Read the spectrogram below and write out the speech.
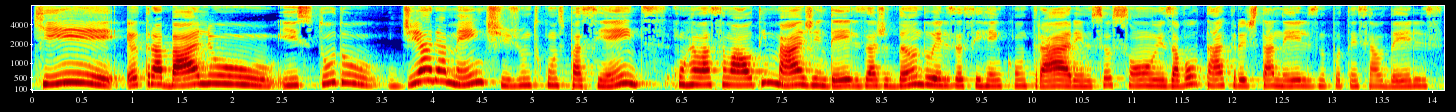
que eu trabalho e estudo diariamente junto com os pacientes com relação à autoimagem deles, ajudando eles a se reencontrarem nos seus sonhos, a voltar a acreditar neles, no potencial deles.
